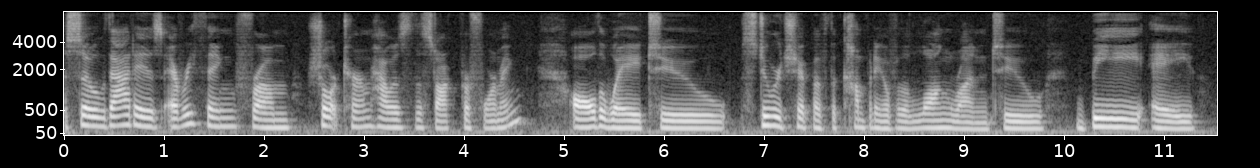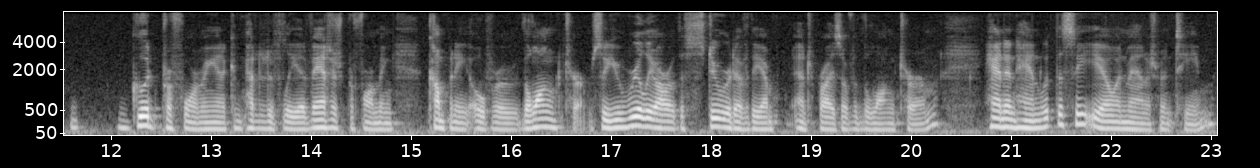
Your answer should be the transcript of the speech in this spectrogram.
so that is everything from short term, how is the stock performing, all the way to stewardship of the company over the long run to be a good performing and a competitively advantaged performing company over the long term. So you really are the steward of the enterprise over the long term, hand in hand with the CEO and management team.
